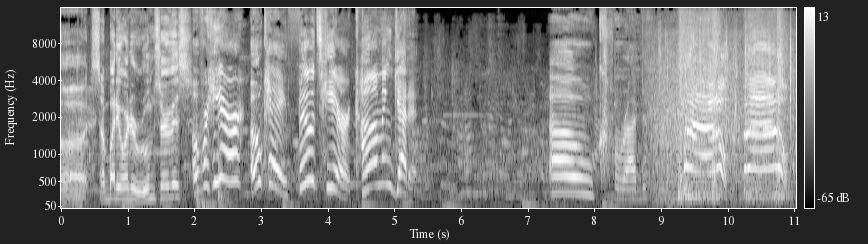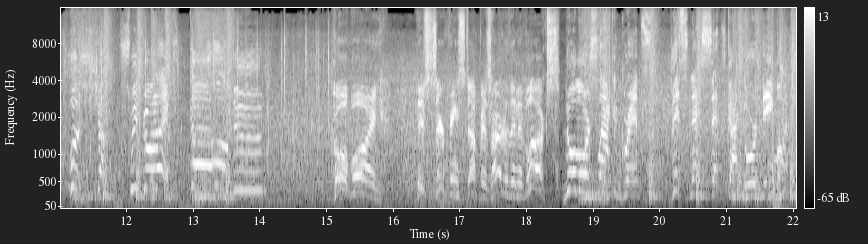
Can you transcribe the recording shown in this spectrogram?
Uh, somebody order room service? Over here. Okay, food's here. Come and get it. Oh, crud. Paddle! Paddle! Push up! Sweep your legs! Go, old dude! Oh boy! This surfing stuff is harder than it looks! No more slacking, Gramps! This next set's got your name on it.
